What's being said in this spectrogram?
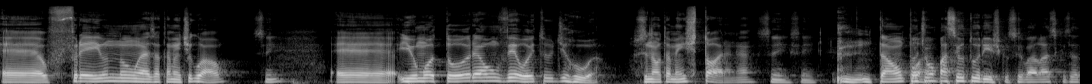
É, o freio não é exatamente igual. Sim, É, e o motor é um V8 de rua. Senão também estoura, né? sim, sim. Então, Então, pô, tipo um passeio turístico. Você vai lá se quiser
